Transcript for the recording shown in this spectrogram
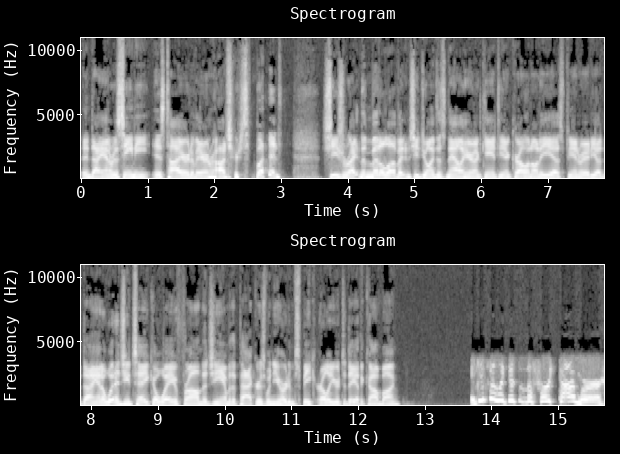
And Dianna Russini is tired of Aaron Rodgers, but she's right in the middle of it, and she joins us now here on Canty and Carlin on ESPN Radio. Dianna, what did you take away from the GM of the Packers when you heard him speak earlier today at the Combine? It just feels like this is the first time where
